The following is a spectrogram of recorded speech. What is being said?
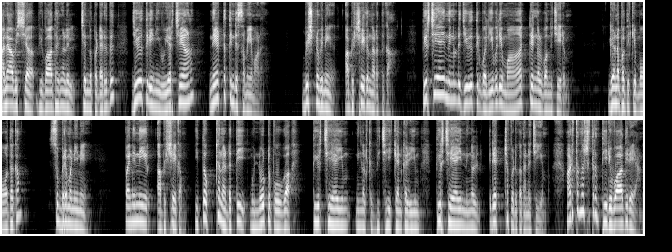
അനാവശ്യ വിവാദങ്ങളിൽ ചെന്നുപെടരുത് ജീവിതത്തിൽ ഇനി ഉയർച്ചയാണ് നേട്ടത്തിന്റെ സമയമാണ്. വിഷ്ണുവിന് അഭിഷേകം നടത്തുക. തീർച്ചയായും നിങ്ങളുടെ ജീവിതത്തിൽ വലിയ വലിയ മാറ്റങ്ങൾ വന്നു ചേരും. ഗണപതിക്ക് മോദകം സുബ്രഹ്മണ്യന് പനിനീർ അഭിഷേകം. ഇതൊക്കെ നടത്തി മുന്നോട്ട് പോവുക. തീർച്ചയായും നിങ്ങൾക്ക് വിജയിക്കാൻ കഴിയും. തീർച്ചയായും നിങ്ങൾ രക്ഷപ്പെടുക തന്നെ ചെയ്യും. അടുത്ത നക്ഷത്രം തിരുവാതിരയാണ്.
